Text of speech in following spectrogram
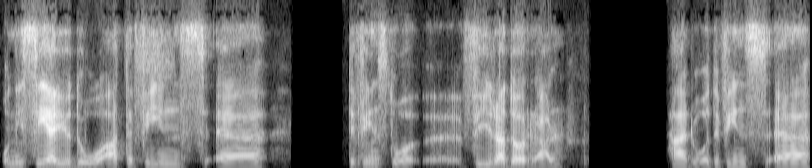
Och ni ser ju då att det finns eh, det finns då eh, fyra dörrar här då. Det finns eh,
